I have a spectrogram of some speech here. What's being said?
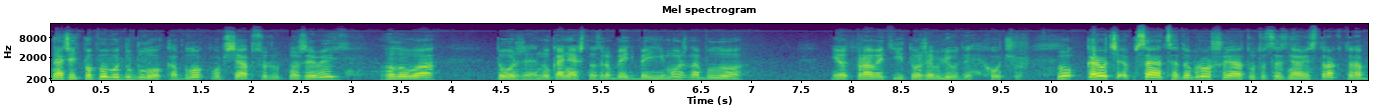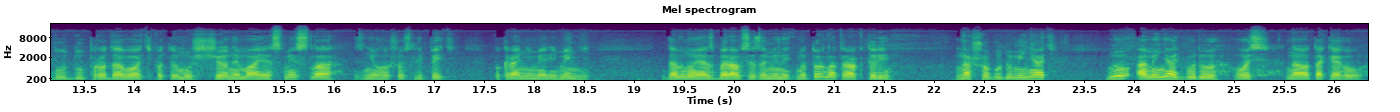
Значить, по поводу блока. Блок взагалі абсолютно живий, голова теж. Ну, звісно, зробити би її можна було. І відправити її теж в люди хочу. Ну, коротше, все це добро, що я тут оце зняв із трактора, буду продавати, тому що немає смисла з нього щось ліпити. По крайній мірі мені. Давно я збирався замінити мотор на тракторі. На що буду міняти? Ну, а міняти буду ось на отакого.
